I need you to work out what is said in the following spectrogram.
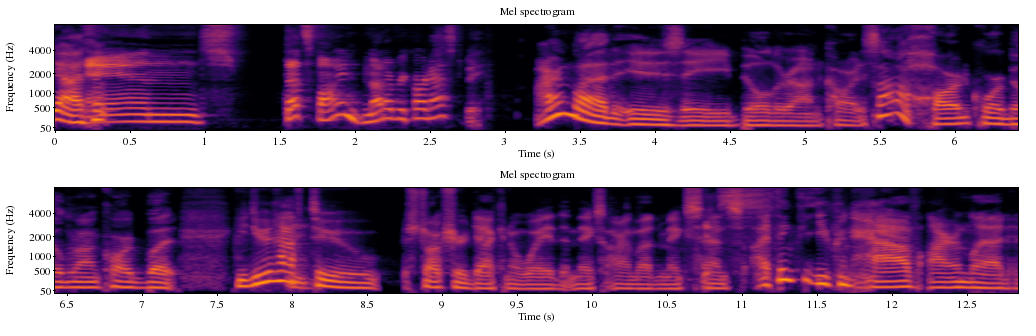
Yeah, I think And that's fine. Not every card has to be. Iron Lad is a build around card. It's not a hardcore build around card, but you do have Hmm. to structure a deck in a way that makes Iron Lad make sense. Yes. I think that you can have Iron Lad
